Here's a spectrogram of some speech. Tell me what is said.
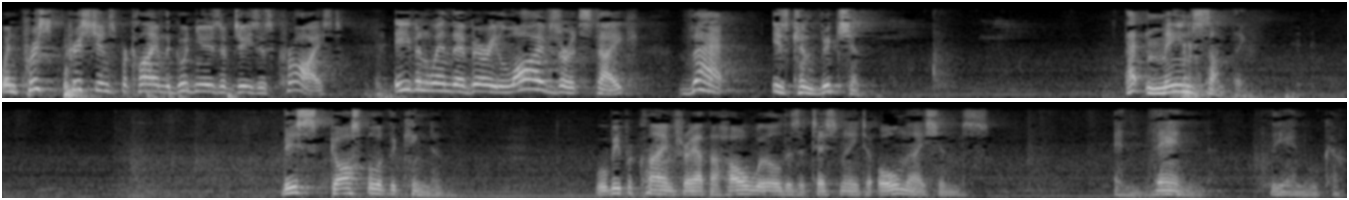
When Christians proclaim the good news of Jesus Christ, even when their very lives are at stake, that is conviction. That means something. This gospel of the kingdom will be proclaimed throughout the whole world as a testimony to all nations, and then the end will come.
